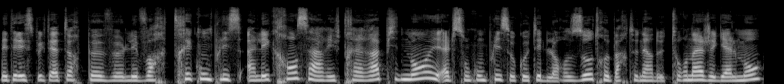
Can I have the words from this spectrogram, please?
Les téléspectateurs peuvent les voir très complices à l'écran, ça arrive très rapidement et elles sont complices aux côtés de leurs autres partenaires de tournage également.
